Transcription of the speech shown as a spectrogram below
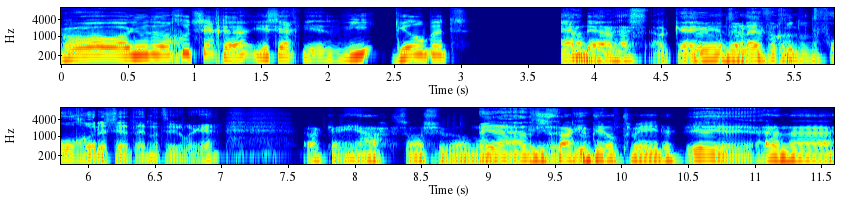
Oh, oh, oh, je moet het wel goed zeggen. Je zegt wie? Gilbert en En Dennis. Dennis. Oké, je moet het wel 32 even goed op de volgorde zetten natuurlijk, hè? Oké, ja, zoals je wil. Man. Ja, Die staat gedeeld tweede. Ja, ja, ja. En eh,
